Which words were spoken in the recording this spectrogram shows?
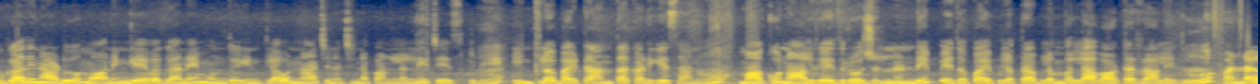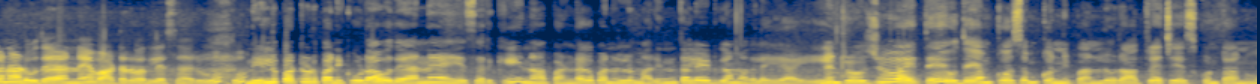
ఉగాది నాడు మార్నింగ్ లేవగానే ముందు ఇంట్లో ఉన్న చిన్న చిన్న పనులన్నీ చేసుకుని ఇంట్లో బయట అంతా కడిగేశాను. మాకు నాలుగైదు రోజుల నుండి ఏదో పైపుల ప్రాబ్లం వల్ల వాటర్ రాలేదు. పండగ నాడు ఉదయాన్నే వాటర్ వదిలేశారు. నీళ్ళు పట్టుడు పని కూడా ఉదయాన్నే అయ్యేసరికి నా పండగ పనులు మరింత లేట్గా మొదలయ్యాయి. నేను రోజు అయితే ఉదయం కోసం కొన్ని పనులు రాత్రే చేసుకుంటాను.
